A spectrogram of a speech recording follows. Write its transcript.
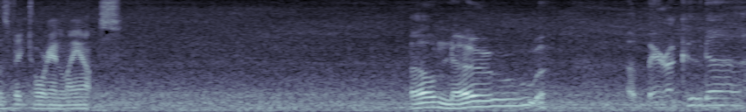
Those Victorian lamps. Oh no! A barracuda!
